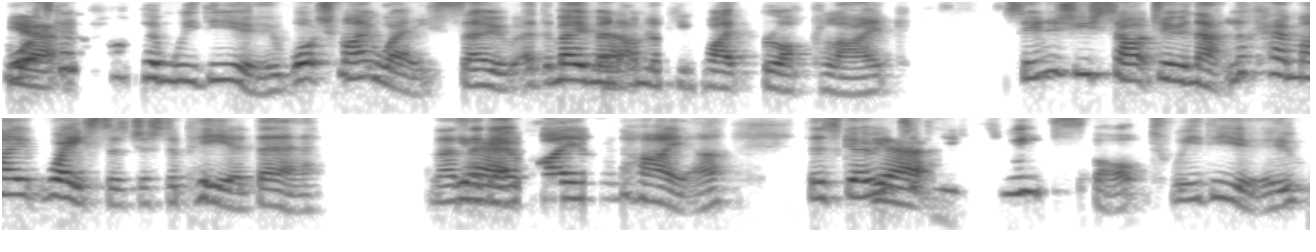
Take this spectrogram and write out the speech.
What's Yeah. going to happen with you? Watch my waist. So at the moment i'm looking quite block like as soon as you start doing that look how my waist has just appeared there. And as I go higher and higher, there's going Yeah. to be a sweet spot with you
